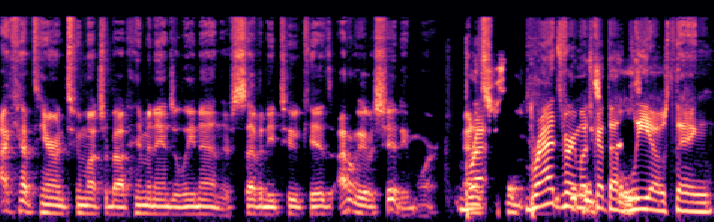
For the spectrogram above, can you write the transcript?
I kept hearing too much about him and Angelina and their 72 kids. I don't give a shit anymore. Brad- like, brad's very much got that leo thing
